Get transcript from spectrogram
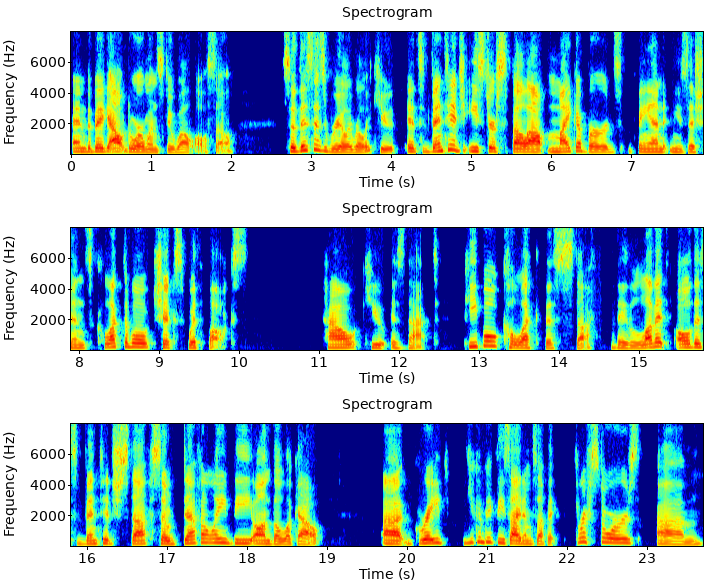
and the big outdoor ones do well also. So this is really, really cute. It's vintage Easter spell out Micah Birds band musicians collectible chicks with box. How cute is that? People collect this stuff. They love it, all this vintage stuff. So definitely be on the lookout. Uh, great. You can pick these items up at thrift stores, um,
